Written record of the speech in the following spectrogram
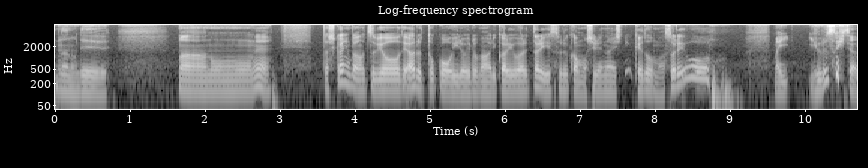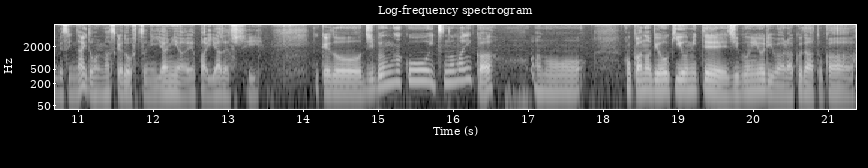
なのでまああのね確かにまあうつ病であるとこういろいろ周りから言われたりするかもしれないけど、まあ、それを、まあ、許す必要は別にないと思いますけど普通に嫌味はやっぱ嫌ですしだけど自分がこういつの間にかあの他の病気を見て自分よりは楽だとか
